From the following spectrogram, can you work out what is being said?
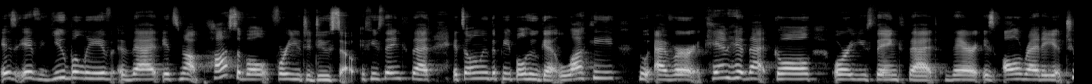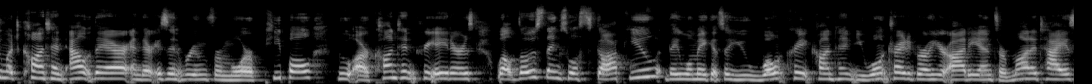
is if you believe that it's not possible for you to do so. If you think that it's only the people who get lucky who ever can hit that goal, or you think that there is already too much content out there and there isn't room for more people who are content creators, well, those things will stop you they will make it so you won't create content, you won't try to grow your audience or monetize,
